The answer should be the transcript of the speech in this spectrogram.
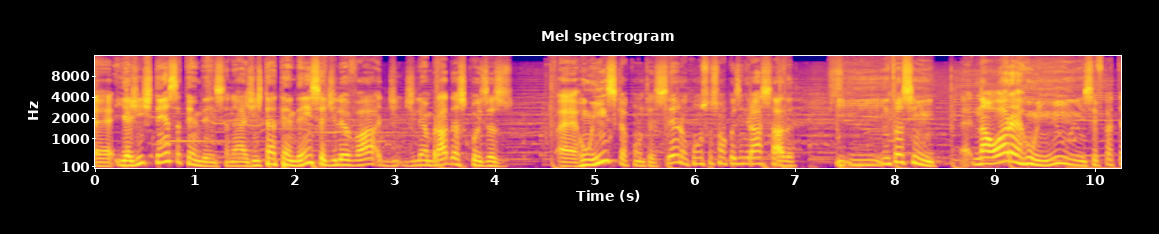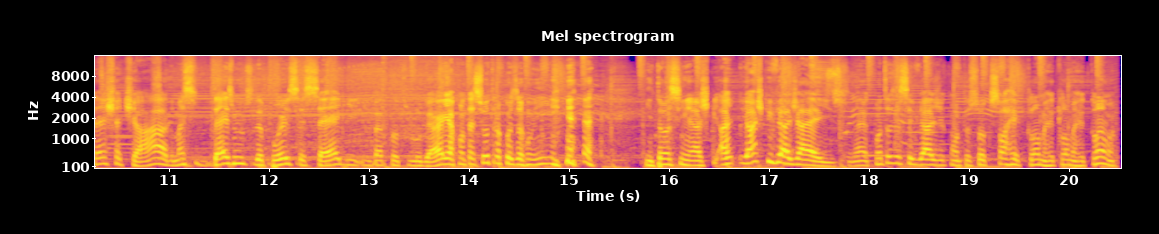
é, e a gente tem essa tendência, né? A gente tem a tendência de levar, de, de lembrar das coisas é, ruins que aconteceram como se fosse uma coisa engraçada. E, e, então, assim, é, na hora é ruim, você fica até chateado, mas 10 minutos depois você segue e vai para outro lugar e acontece outra coisa ruim. então, assim, acho que, eu acho que viajar é isso, né? Quantas vezes você viaja com uma pessoa que só reclama, reclama, reclama?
